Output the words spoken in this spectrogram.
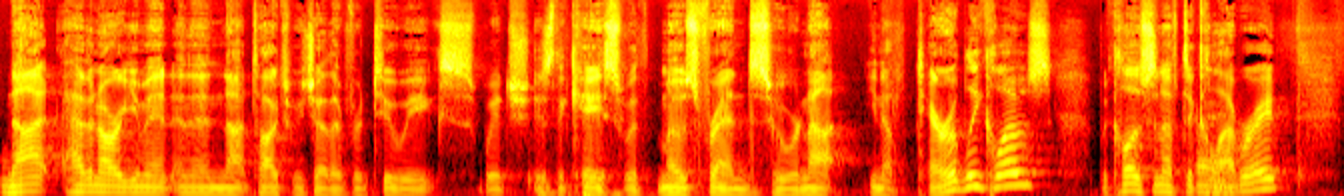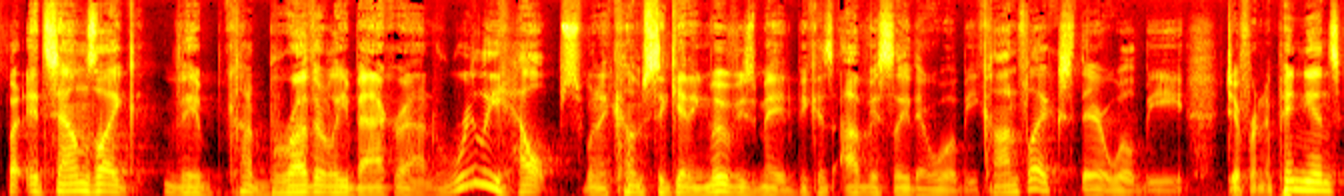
not have an argument and then not talk to each other for two weeks, which is the case with most friends who are not, you know, terribly close, but close enough to right. collaborate. But it sounds like the kind of brotherly background really helps when it comes to getting movies made because obviously there will be conflicts, there will be different opinions,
